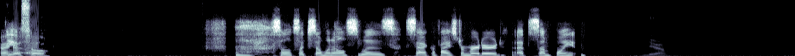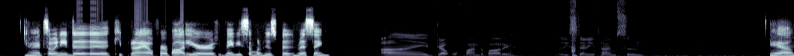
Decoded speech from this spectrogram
I Yeah. guess so. so it looks like someone else was sacrificed or murdered at some point. Yeah. All right, so we need to keep an eye out for a body or maybe someone who's been missing. I doubt we'll find a body, at least anytime soon. Yeah.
